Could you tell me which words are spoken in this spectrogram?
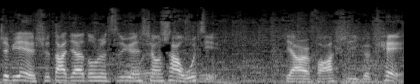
这边也是大家都是资源相差无几。第二发是一个 K。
